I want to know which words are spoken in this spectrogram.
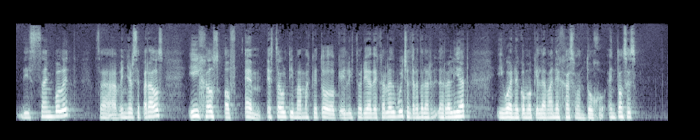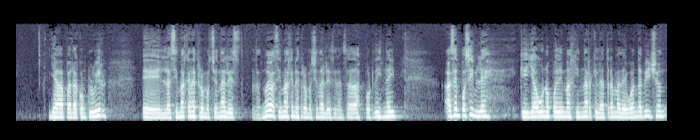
Design Bullet, o sea, Avengers separados, y House of M, esta última más que todo, que es la historia de Scarlet Witch alterando la, realidad, y bueno, como que la maneja a su antojo. Entonces, ya para concluir, eh, las imágenes promocionales, las nuevas imágenes promocionales lanzadas por Disney, hacen posible que ya uno puede imaginar que la trama de WandaVision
